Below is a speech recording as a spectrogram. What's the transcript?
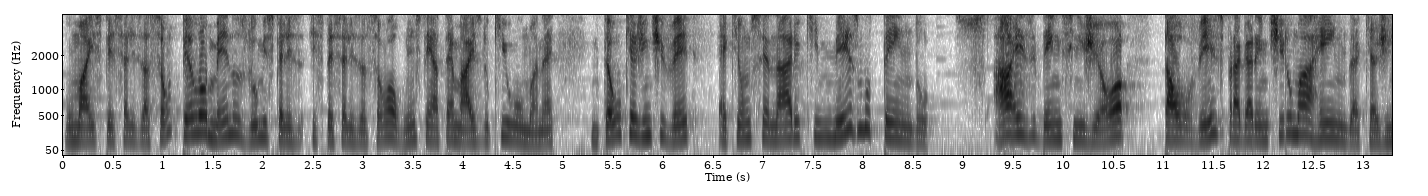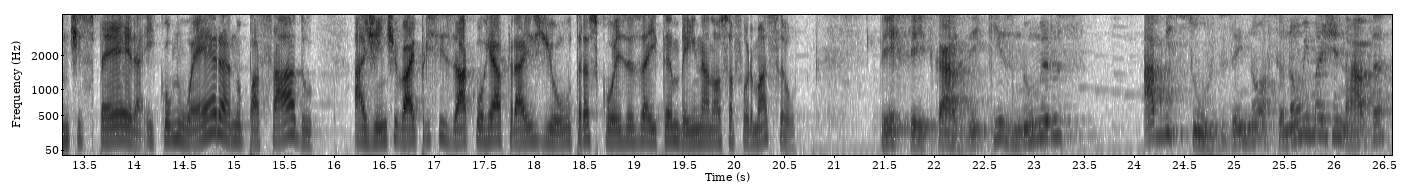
uma especialização, pelo menos uma especialização, alguns têm até mais do que uma, né? Então o que a gente vê é que é um cenário que mesmo tendo a residência em GO, talvez para garantir uma renda que a gente espera e como era no passado, a gente vai precisar correr atrás de outras coisas aí também na nossa formação. Perfeito, Carlos. E que números absurdos, hein? Nossa, eu não imaginava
